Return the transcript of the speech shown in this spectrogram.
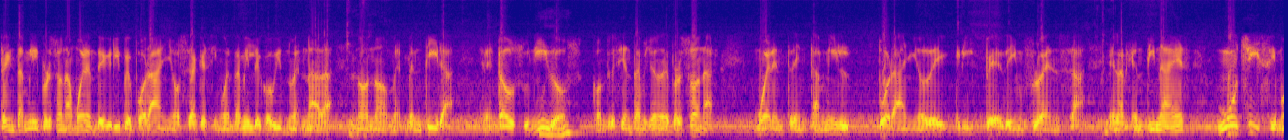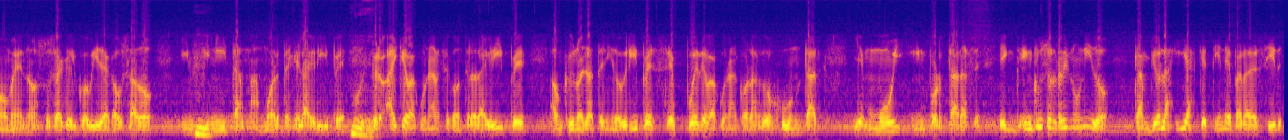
30.000 personas mueren de gripe por año, o sea que 50.000 de COVID no es nada. No, no, mentira. En Estados Unidos, con 300 millones de personas, mueren 30.000 por año de gripe, de influenza. En la Argentina es muchísimo menos, o sea que el COVID ha causado infinitas más muertes que la gripe. Pero hay que vacunarse contra la gripe, aunque uno haya tenido gripe, se puede vacunar con las dos juntas y es muy importante. Incluso el Reino Unido cambió las guías que tiene para decir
